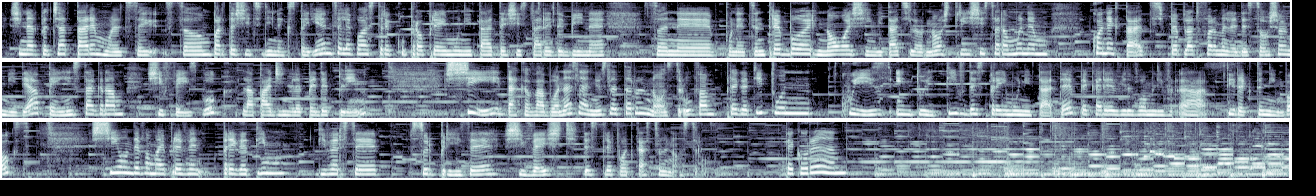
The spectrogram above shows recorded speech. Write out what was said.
Și ne-ar plăcea tare mult să, să împărtășiți din experiențele voastre cu propria imunitate și stare de bine, să ne puneți întrebări nouă și invitaților noștri și să rămânem conectați pe platformele de social media, pe Instagram și Facebook, la paginile pe deplin. Și, dacă vă abonați la newsletterul nostru, v-am pregătit un quiz intuitiv despre imunitate pe care vi-l vom livra direct în inbox și unde vă mai preven- pregătim diverse surprize și vești despre podcastul nostru. Pe curând! thank you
